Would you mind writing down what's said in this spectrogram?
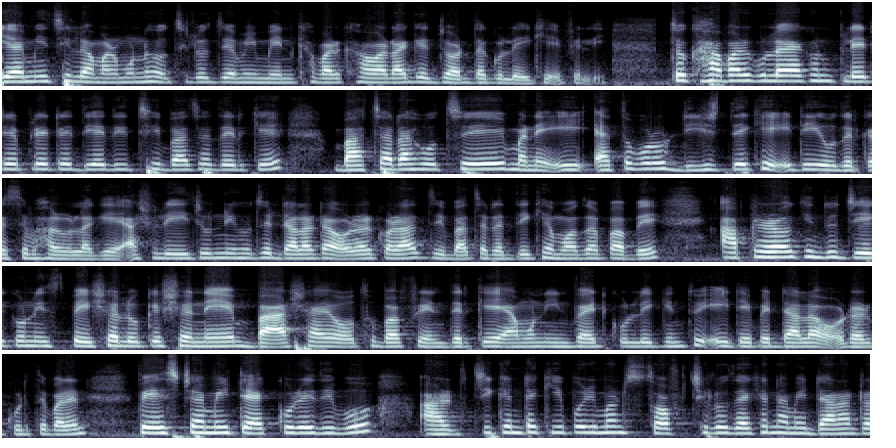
ইয়ামি ছিল, আমার মনে হচ্ছিল যে আমি মেন খাবার খাওয়ার আগে জর্দাগুলোই খেয়ে ফেলি। তো খাবারগুলো এখন প্লেটে প্লেটে দিয়ে দিচ্ছি বাচ্চাদেরকে। বাচ্চারা হচ্ছে মানে এই এত বড় ডিশ দেখে এটাই ওদের কাছে ভালো লাগে। আসলে এই জন্যই হচ্ছে ডালাটা অর্ডার করা, যে বাচ্চারা দেখে মজা পাবে। আপনারাও কিন্তু যে কোনো স্পেশাল ওকেশনে বাসায় অথবা ফ্রেন্ডদেরকে এমন ইনভাইট করলে কিন্তু এই টাইপের ডালা অর্ডার করতে পারেন। পেস্টটা আমি ট্যাগ করে দিব। আর চিকেনটা কি পরিমাণ সফট ছিল দেখেন, আমি ডানাটা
